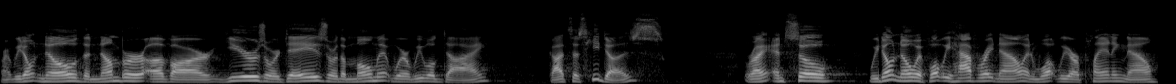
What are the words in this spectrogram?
Right? We don't know the number of our years or days or the moment where we will die. God says He does. Right? And so we don't know if what we have right now and what we are planning now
